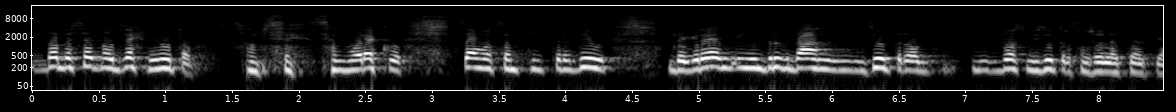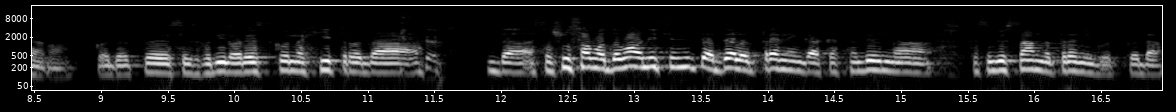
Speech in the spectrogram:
dobesedno v dveh minutah sem, se, sem mu rekel, samo sem pritrdil, da grem in drug dan zjutraj, v 8 zjutraj sem že letel tja. No. Tako da to je se zgodilo res tako na hitro, da, da sem šel samo domov, nisem niti oddelal treninga, ker sem, sem bil sam na treningu. Tako da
